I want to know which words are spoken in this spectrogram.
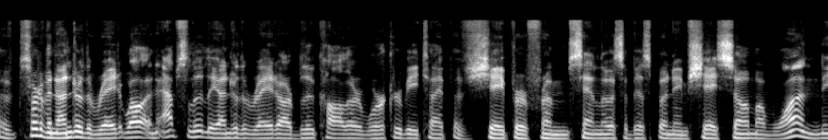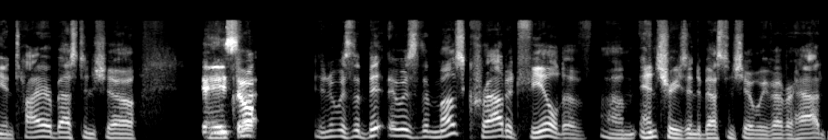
uh, sort of an under the radar, well, an absolutely under the radar blue collar worker bee type of shaper from San Luis Obispo named Shea Soma won the entire best in show. Hey, and it was the bit. It was the most crowded field of um, entries into Best in Show we've ever had.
